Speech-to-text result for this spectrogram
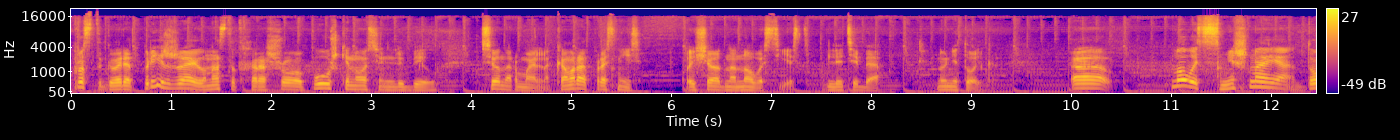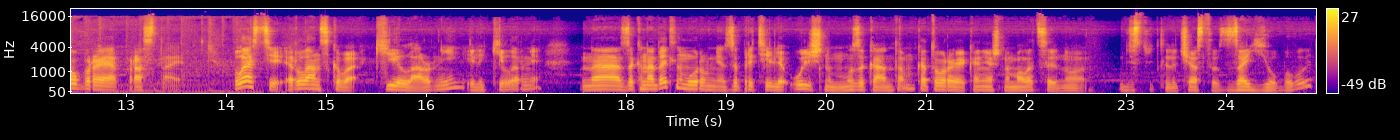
Просто говорят, приезжай, у нас тут хорошо. Пушкин осень любил. Все нормально. Камрад, проснись. Еще одна новость есть для тебя. Ну, не только. А, новость смешная, добрая, простая. Власти ирландского Килларни или Килларни на законодательном уровне запретили уличным музыкантам, которые, конечно, молодцы, но действительно часто заебывают,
